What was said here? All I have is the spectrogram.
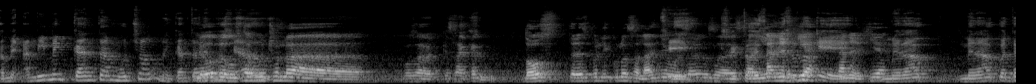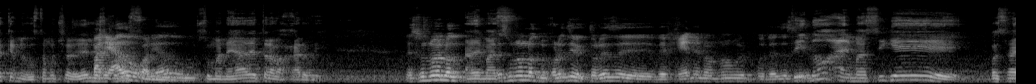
A mí, a mí me encanta mucho, me encanta Luego me gusta mucho la. O sea, que sacan dos, tres películas al año, Sí, ¿sabes? O sea, exacto. es la es energía. lo que la energía. Me he dado, me he dado cuenta que me gusta mucho de él. es Variado, su, variado. Su manera de trabajar, güey. Es uno de los, Además- es uno de los mejores directores de, de género, ¿no, güey? Podrías decir. Sí, no, además sigue. O sea,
